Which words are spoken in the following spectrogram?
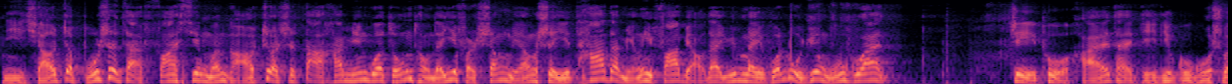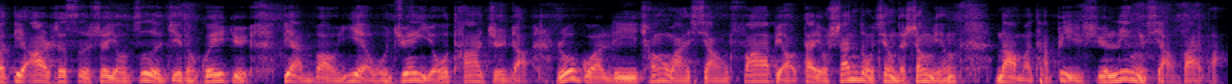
你瞧，这不是在发新闻稿，这是大韩民国总统的一份声明，是以他的名义发表的，与美国陆军无关。”G Two 还在嘀嘀咕咕说：“第二十四师有自己的规矩，电报业务均由他执掌。如果李承晚想发表带有煽动性的声明，那么他必须另想办法。”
